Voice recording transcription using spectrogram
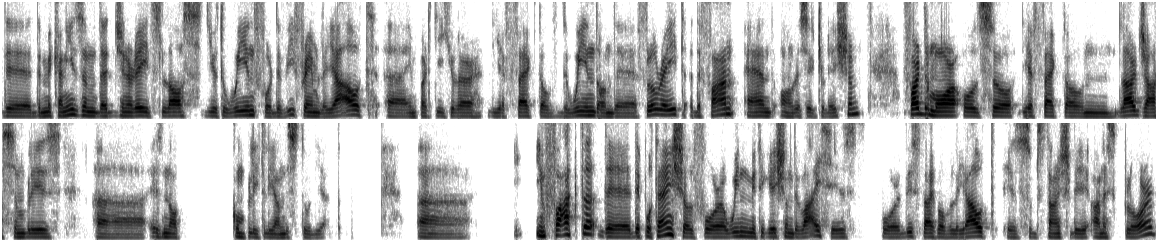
the, the mechanism that generates loss due to wind for the V-frame layout, in particular the effect of the wind on the flow rate, at the fan, and on recirculation. Furthermore, also the effect on large assemblies uh, is not completely understood yet. Uh, in fact, the, the potential for wind mitigation devices for this type of layout is substantially unexplored.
